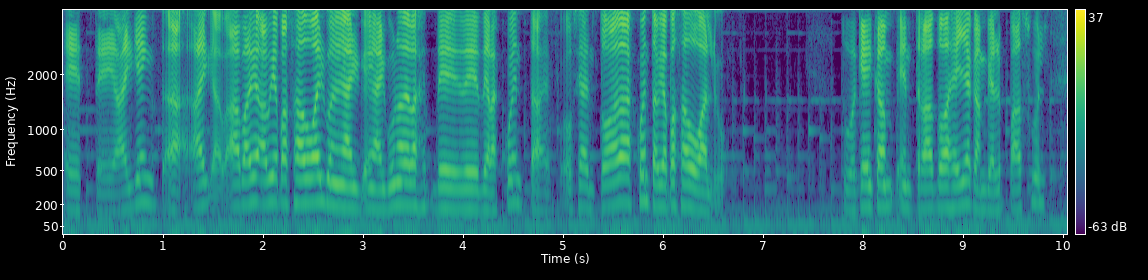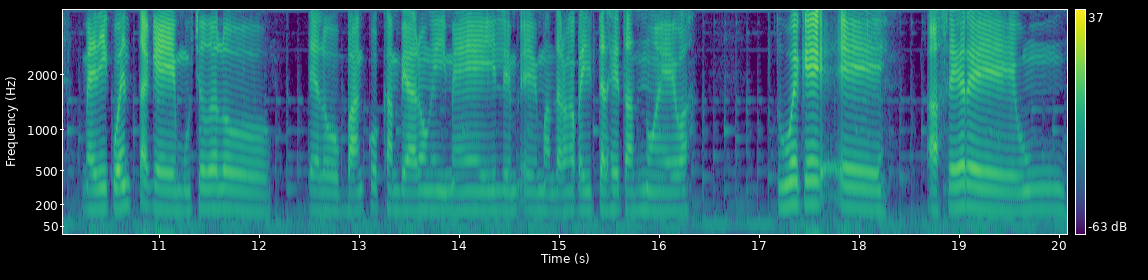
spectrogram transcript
Este, alguien había pasado algo en, alguna de las, de, las cuentas. O sea, en todas las cuentas había pasado algo. Tuve que entrar a todas ellas, cambiar el password. Me di cuenta que muchos de los, de los bancos cambiaron email, eh, mandaron a pedir tarjetas nuevas tuve que eh, hacer eh, un,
